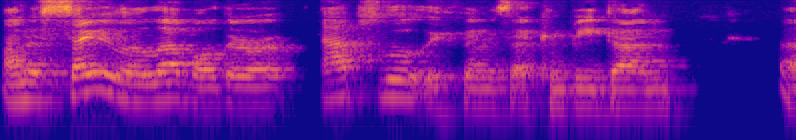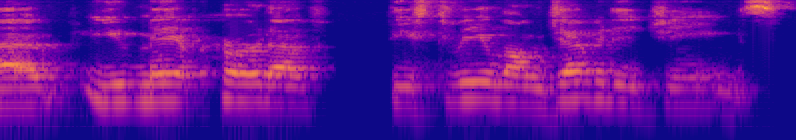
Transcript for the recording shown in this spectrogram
on a cellular level, there are absolutely things that can be done. Uh, you may have heard of these three longevity genes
